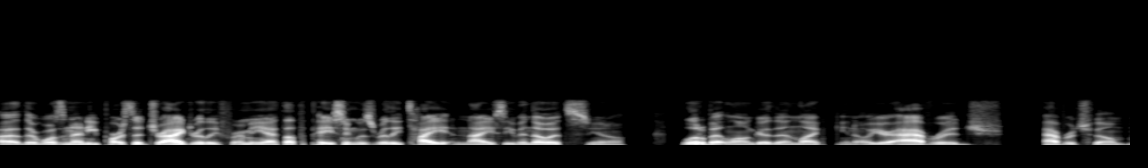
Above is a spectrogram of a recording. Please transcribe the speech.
uh, there wasn't any parts that dragged really for me. I thought the pacing was really tight and nice, even though it's you know a little bit longer than like you know your average average film.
